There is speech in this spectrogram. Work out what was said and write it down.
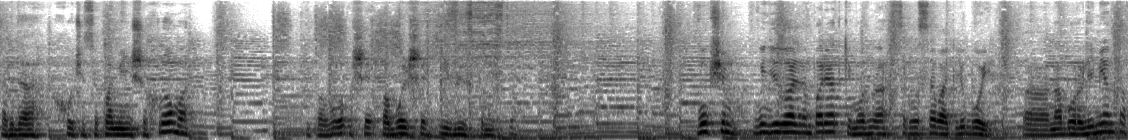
когда хочется поменьше хрома и побольше, побольше изысканности. В общем, в индивидуальном порядке можно согласовать любой э, набор элементов.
